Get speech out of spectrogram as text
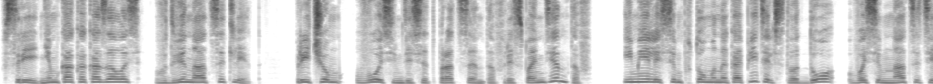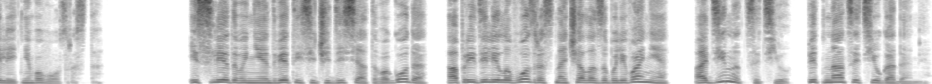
В среднем, как оказалось, в 12 лет, причем 80% респондентов имели симптомы накопительства до 18-летнего возраста. Исследование 2010 года определило возраст начала заболевания 11-15 годами.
